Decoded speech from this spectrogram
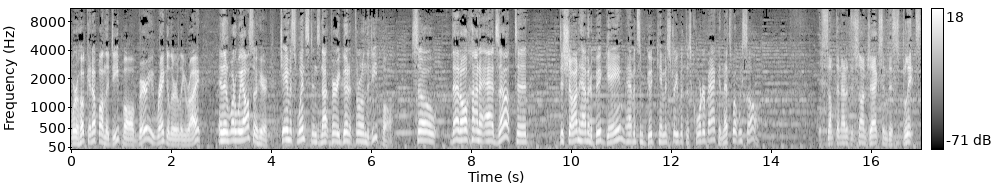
were hooking up on the deep ball very regularly, right? And then what do we also hear? Jameis Winston's not very good at throwing the deep ball. So that all kind of adds up to DeSean having a big game, having some good chemistry with this quarterback, and that's what we saw. Something out of DeSean Jackson that splits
